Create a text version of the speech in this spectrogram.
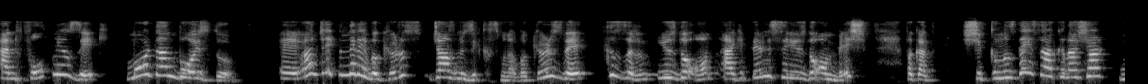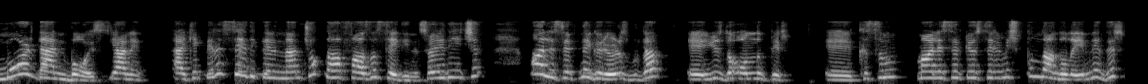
and folk music more than boys do. Ee, öncelikle nereye bakıyoruz? Caz müzik kısmına bakıyoruz ve kızların yüzde on, erkeklerin ise yüzde on beş. Fakat şıkkımızda ise arkadaşlar more than boys yani erkeklerin sevdiklerinden çok daha fazla sevdiğini söylediği için maalesef ne görüyoruz burada? Ee, yüzde onluk bir e, kısım maalesef gösterilmiş. Bundan dolayı nedir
